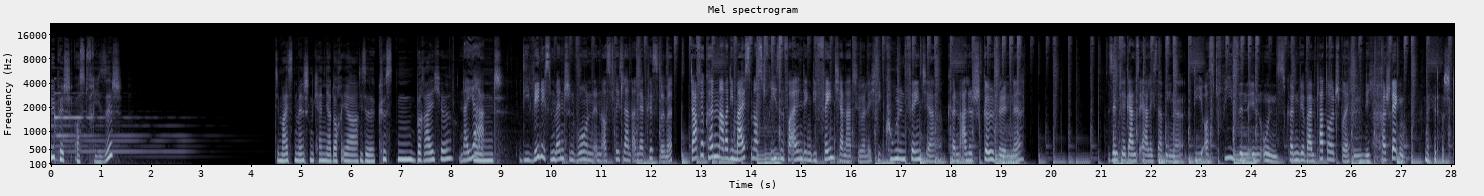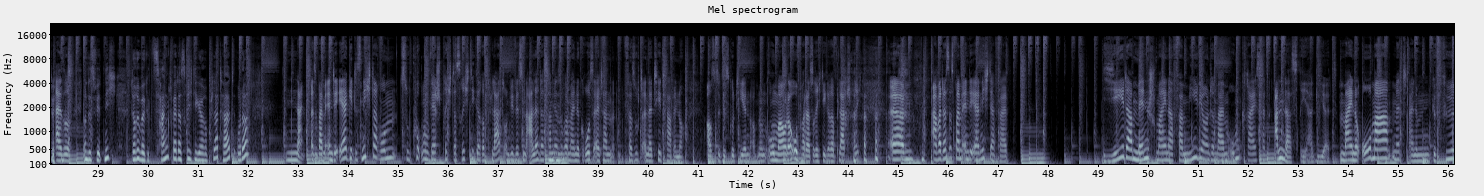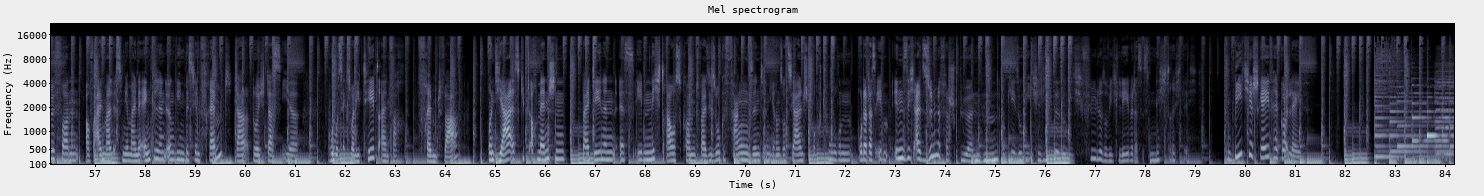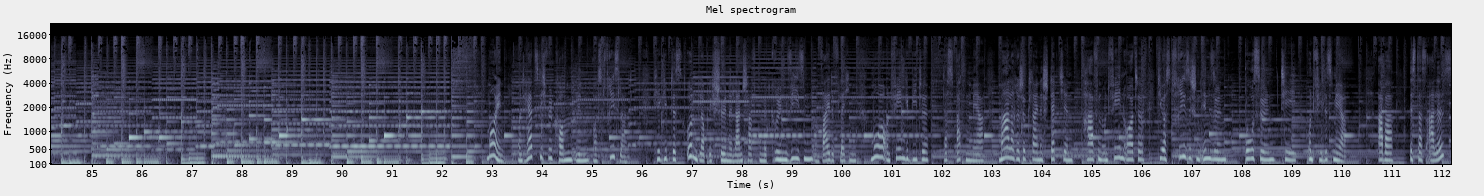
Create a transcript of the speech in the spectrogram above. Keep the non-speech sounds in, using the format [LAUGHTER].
typisch ostfriesisch? Die meisten Menschen kennen ja doch eher diese Küstenbereiche. Naja, Und die wenigsten Menschen wohnen in Ostfriesland an der Küste. Ne? Dafür können aber die meisten Ostfriesen, vor allen Dingen die Feintjer natürlich, die coolen Feintjer, können alle sköveln, ne? Sind wir ganz ehrlich, Sabine, die Ostfriesen in uns können wir beim Plattdeutsch sprechen nicht verstecken. [LAUGHS] nee, das stimmt. Also, Und es wird nicht darüber gezankt, wer das richtigere Platt hat, oder? nein. Also beim NDR geht es nicht darum, zu gucken, wer spricht das richtigere Platt. Und wir wissen alle, das haben ja sogar meine Großeltern versucht, an der Teetafel noch auszudiskutieren, ob nun Oma oder Opa das richtigere Platt spricht. [LAUGHS] ähm, aber das ist beim NDR nicht der Fall. Jeder Mensch meiner Familie und in meinem Umkreis hat anders reagiert. Meine Oma mit einem Gefühl von, auf einmal ist mir meine Enkelin irgendwie ein bisschen fremd, dadurch, dass ihr Homosexualität einfach fremd war. Und ja, es gibt auch Menschen, bei denen es eben nicht rauskommt, weil sie so gefangen sind in ihren sozialen Strukturen oder das eben in sich als Sünde verspüren. Okay, so wie ich liebe, so wie ich fühle, so wie ich lebe, das ist nicht richtig. Ein beetje scheef het Gott leef. Moin und herzlich willkommen in Ostfriesland. Hier gibt es unglaublich schöne Landschaften mit grünen Wiesen und Weideflächen, Moor- und Feengebiete, das Wattenmeer, malerische kleine Städtchen, Hafen- und Feenorte, die ostfriesischen Inseln, Boseln, Tee und vieles mehr. Aber ist das alles?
